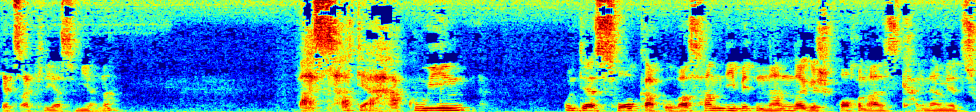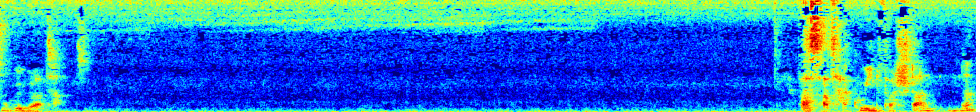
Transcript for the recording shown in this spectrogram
Jetzt erklär's mir, ne? Was hat der Hakuin und der Sokaku, was haben die miteinander gesprochen, als keiner mehr zugehört hat? Was hat Hakuin verstanden, ne?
